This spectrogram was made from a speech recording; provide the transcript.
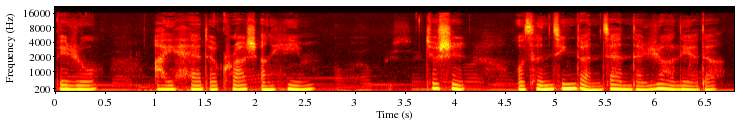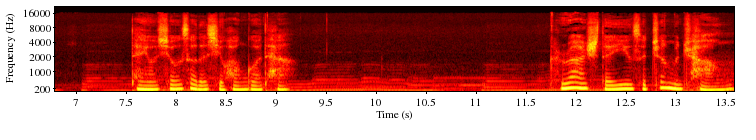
比如，I had a crush on him，就是我曾经短暂的、热烈的、带有羞涩的喜欢过他。crush 的意思这么长，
